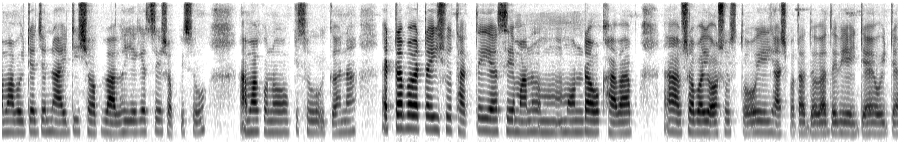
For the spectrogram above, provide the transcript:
আমার ওইটার জন্য আইডি সব লাভ হয়ে গেছে সব কিছু আমার কোনো কিছু কয় না। একটা পর একটা ইস্যু থাকতেই আছে মানু মনটাও খারাপ। সবাই অসুস্থ, এই হাসপাতাল দেবি এইটা, ওইটা।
